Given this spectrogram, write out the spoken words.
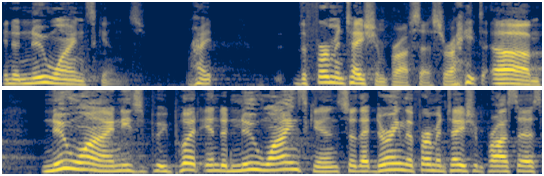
into new wineskins, right? The fermentation process, right? Um, new wine needs to be put into new wineskins so that during the fermentation process,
